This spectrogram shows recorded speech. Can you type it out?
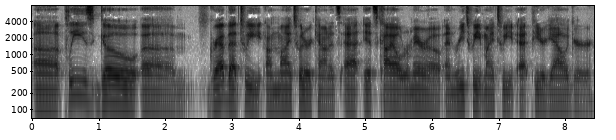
Uh, please go um, grab that tweet on my Twitter account. It's at it's Kyle Romero and retweet my tweet at Peter Gallagher.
